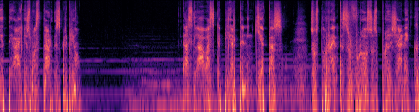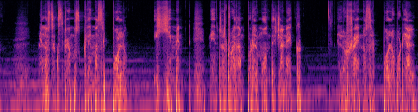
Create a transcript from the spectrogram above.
siete años más tarde escribió. Las lavas que vierten inquietas sus torrentes sulfurosos por el Yannick en los extremos climas del polo y gimen mientras ruedan por el monte Yannick en los reinos del polo boreal.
